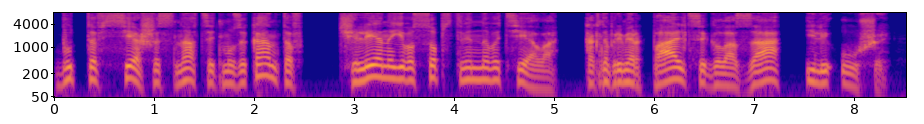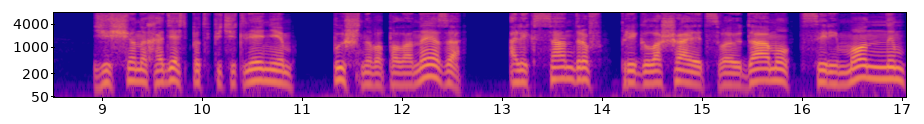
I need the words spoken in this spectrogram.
будто все 16 музыкантов — члены его собственного тела, как, например, пальцы, глаза или уши. Еще находясь под впечатлением пышного полонеза, Александров приглашает свою даму церемонным,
